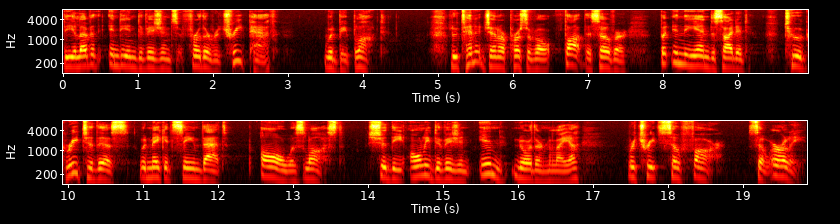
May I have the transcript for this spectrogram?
the 11th Indian Division's further retreat path would be blocked. Lieutenant General Percival thought this over, but in the end decided to agree to this would make it seem that all was lost should the only division in northern Malaya retreat so far, so early?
